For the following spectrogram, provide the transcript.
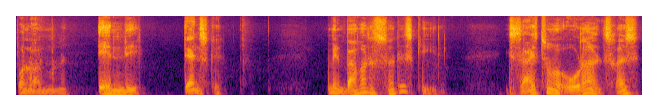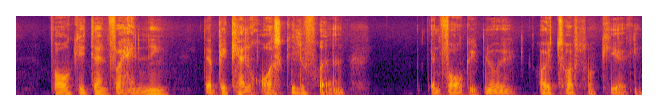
Bornholmerne. Endelig danske. Men hvad var der så, der skete? I 1658 foregik der en forhandling, der blev kaldt Roskildefreden. Den foregik nu i Højtopstrup Kirke.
